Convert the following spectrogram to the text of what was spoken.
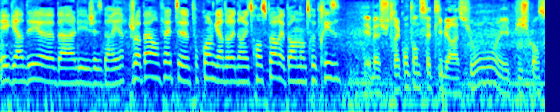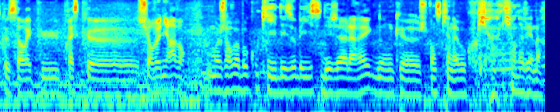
et garder euh, ben, les gestes barrières. Je vois pas en fait euh, pourquoi on le garderait dans les transports et pas en entreprise. Eh ben, je suis très content de cette libération et puis je pense que ça aurait pu presque euh, survenir avant. Moi j'en vois beaucoup qui désobéissent déjà à la règle donc euh, je pense qu'il y en a beaucoup qui, qui, en avaient marre.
